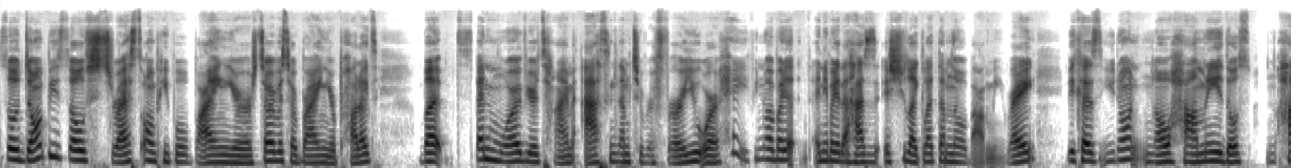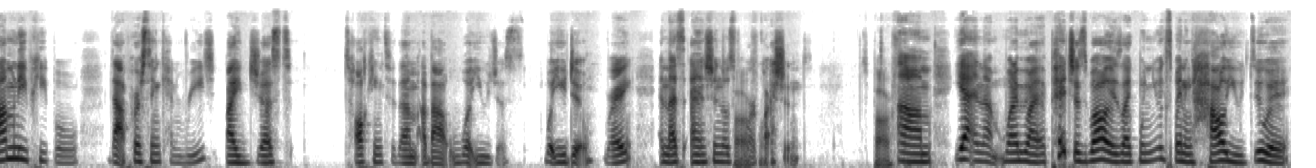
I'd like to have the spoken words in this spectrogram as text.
So don't be so stressed on people buying your service or buying your product, but spend more of your time asking them to refer you or hey, if you know anybody, anybody that has this issue, like let them know about me, right? Because you don't know how many of those how many people that person can reach by just talking to them about what you just what you do, right? And that's answering those four questions. Powerful. Um, yeah, and um, what I mean by a pitch as well is like when you're explaining how you do it,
